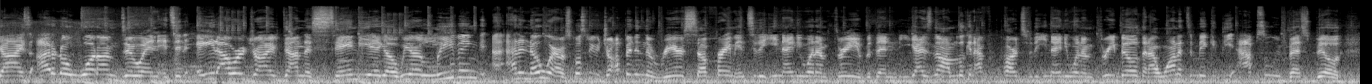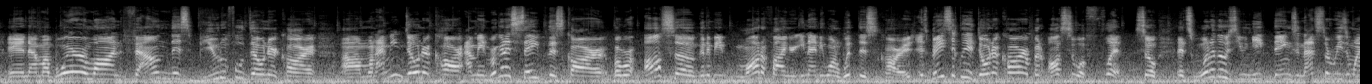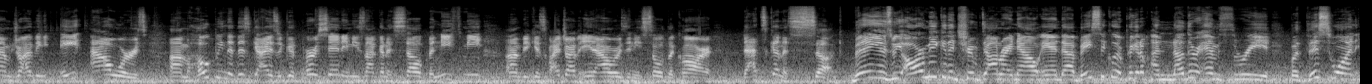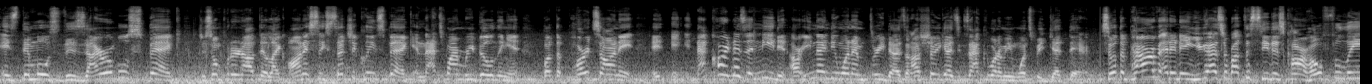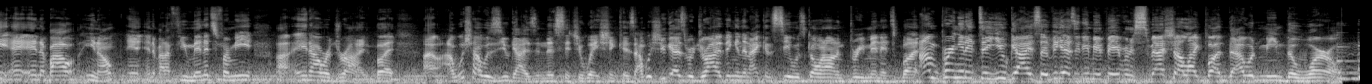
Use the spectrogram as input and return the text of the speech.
Guys, I don't know what I'm doing. It's an eight hour drive down to San Diego. We are leaving out of nowhere. I was supposed to be dropping in the rear subframe into the E91 M3, but then you guys know I'm looking after parts for the E91 M3 build and I wanted to make it the absolute best build. And uh, my boy Erlan found this beautiful donor car. Um, when I mean donor car, I mean we're gonna save this car, but we're also gonna be modifying your E91 with this car. It's basically a donor car, but also a flip. So it's one of those unique things and that's the reason why I'm driving eight hours. I'm hoping that this guy is a good person and he's not gonna sell beneath me um, because if I drive eight hours and he sold the car, that's gonna suck. But anyways, we are making the trip down right now and uh, basically we're picking up another M3, but this one is the most desirable spec. Just don't put it out there. Like honestly, such a clean spec and that's why I'm rebuilding it. But the parts on it, it, it that car doesn't need it. Our E91 M3 does and I'll show you guys exactly what I mean once we get there. So with the power of editing, you guys are about to see this car hopefully in, in about, you know, in, in, about a few minutes for me, uh, eight hour drive. But I, I wish I was you guys in this situation because I wish you guys were driving and then I can see what's going on in three minutes. But I'm bringing it to you guys. So if you guys would do me a favor and smash that like button, that would mean the world.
